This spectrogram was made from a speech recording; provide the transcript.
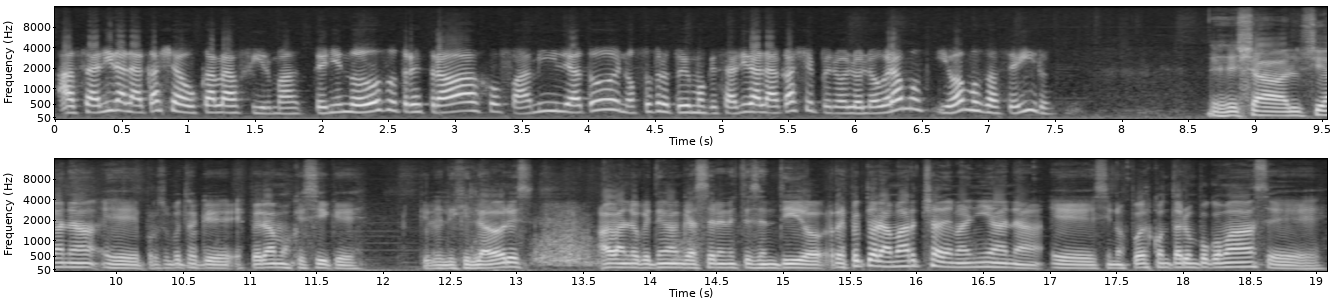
a salir a la calle a buscar las firmas, teniendo dos o tres trabajos, familia, todo, y nosotros tuvimos que salir a la calle, pero lo logramos y vamos a seguir. Desde ya, Luciana, eh, por supuesto que esperamos que sí, que, que los legisladores hagan lo que tengan que hacer en este sentido. Respecto a la marcha de mañana, eh, si nos puedes contar un poco más eh,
